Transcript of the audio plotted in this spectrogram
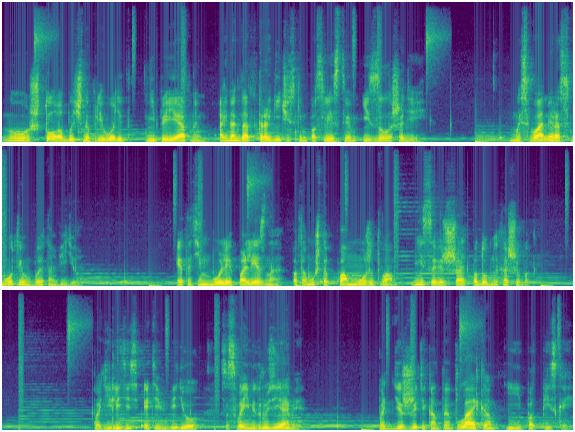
Но что обычно приводит к неприятным, а иногда трагическим последствиям из-за лошадей? Мы с вами рассмотрим в этом видео. Это тем более полезно, потому что поможет вам не совершать подобных ошибок. Поделитесь этим видео со своими друзьями. Поддержите контент лайком и подпиской.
